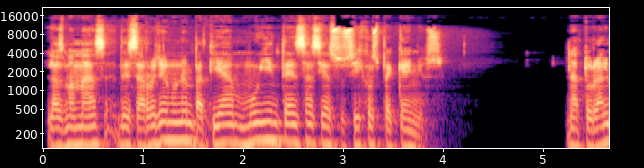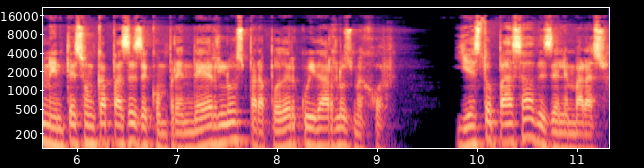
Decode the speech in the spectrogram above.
Las mamás desarrollan una empatía muy intensa hacia sus hijos pequeños, Naturalmente son capaces de comprenderlos para poder cuidarlos mejor. Y esto pasa desde el embarazo.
